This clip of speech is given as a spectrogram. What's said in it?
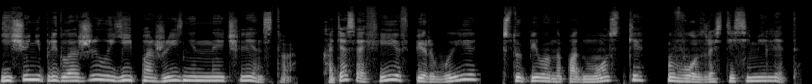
еще не предложила ей пожизненное членство, хотя София впервые вступила на подмостки в возрасте семи лет.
